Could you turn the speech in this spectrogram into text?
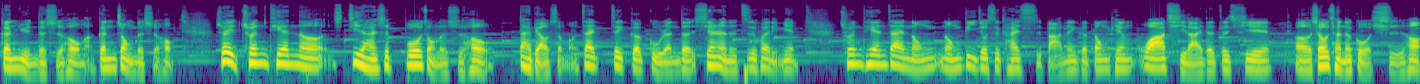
耕耘的时候嘛，耕种的时候。所以春天呢，既然是播种的时候，代表什么？在这个古人的先人的智慧里面，春天在农农地就是开始把那个冬天挖起来的这些呃收成的果实哈，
